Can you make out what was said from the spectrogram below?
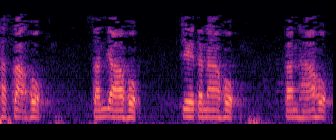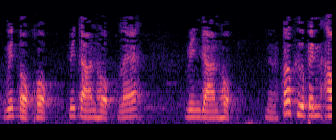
ภาษาหกสัญญาหกเจตนาหกตัณหาหกวิตกหกวิจารหกและวิญญาณหกเนี่ยก็คือเป็นเอา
